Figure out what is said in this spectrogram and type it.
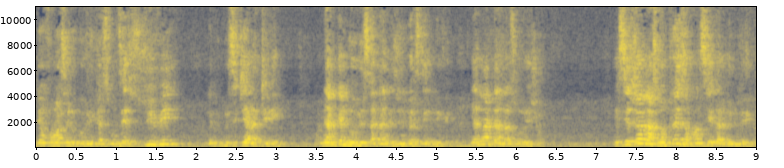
d'information et de communication. Vous avez suivi les publicités à la télé. On est en train d'ouvrir ça dans les universités privées. Il y en a dans la sous-région. Et ces gens-là sont très avancés dans le numérique.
